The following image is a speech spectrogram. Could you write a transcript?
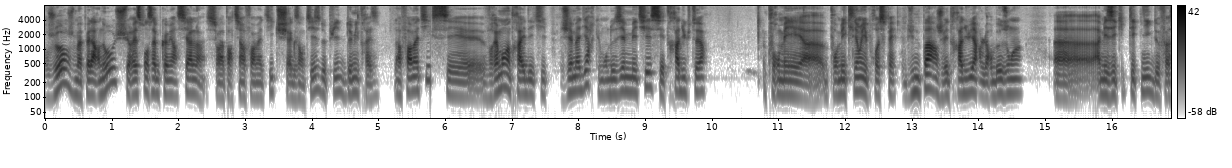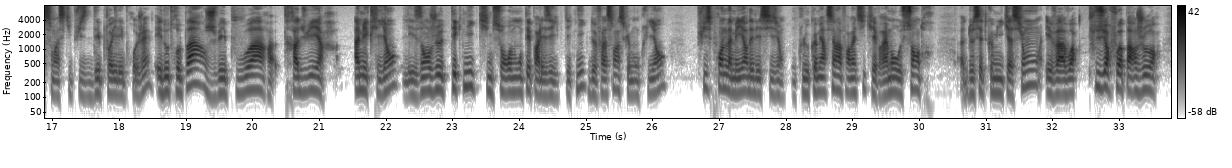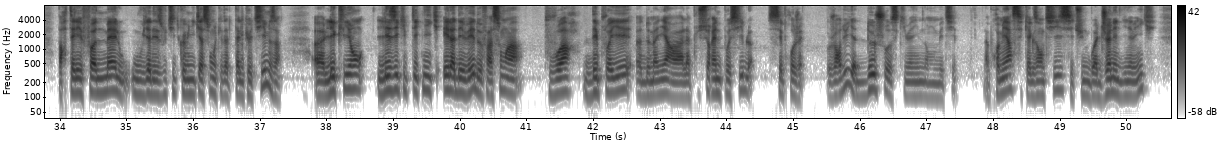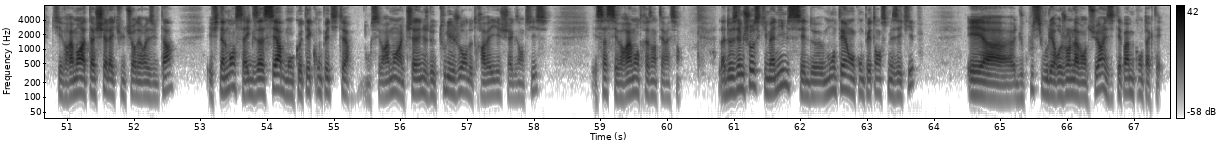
Bonjour, je m'appelle Arnaud, je suis responsable commercial sur la partie informatique chez Axantis depuis 2013. L'informatique, c'est vraiment un travail d'équipe. J'aime à dire que mon deuxième métier, c'est traducteur pour mes, euh, clients et prospects. D'une part, je vais traduire leurs besoins euh, à mes équipes techniques de façon à ce qu'ils puissent déployer les projets. Et d'autre part, je vais pouvoir traduire à mes clients les enjeux techniques qui me sont remontés par les équipes techniques de façon à ce que mon client puisse prendre la meilleure des décisions. Donc le commercial informatique est vraiment au centre euh, de cette communication et va avoir plusieurs fois par jour, par téléphone, mail ou, via des outils de communication tels que Teams, euh, les clients, les équipes techniques et la DV de façon à pouvoir déployer euh, de manière la plus sereine possible ces projets. Aujourd'hui, il y a deux choses qui m'animent dans mon métier. La première, c'est qu'Axantis, c'est une boîte jeune et dynamique qui est vraiment attachée à la culture des résultats et finalement, ça exacerbe mon côté compétiteur. Donc c'est vraiment un challenge de tous les jours de travailler chez Axantis. Et ça, c'est vraiment très intéressant. La deuxième chose qui m'anime, c'est de monter en compétence mes équipes. Et euh, du coup, si vous voulez rejoindre l'aventure, n'hésitez pas à me contacter.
